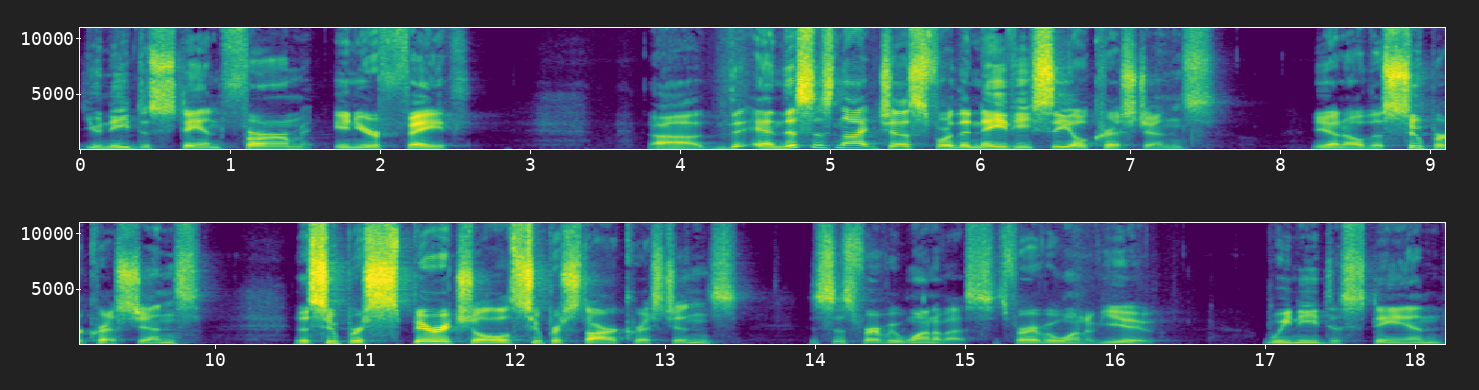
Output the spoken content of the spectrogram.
you need to stand firm in your faith. Uh, th- and this is not just for the Navy SEAL Christians, you know, the super Christians, the super spiritual, superstar Christians. This is for every one of us, it's for every one of you. We need to stand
